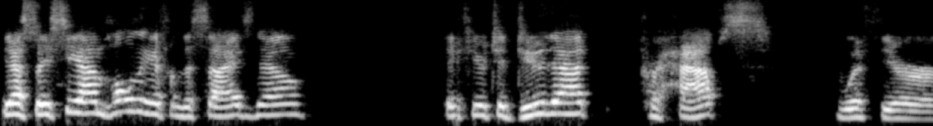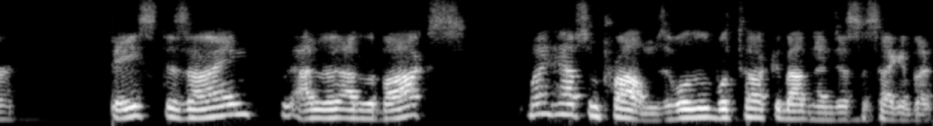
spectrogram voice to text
yeah, so you see, I'm holding it from the sides now. If you're to do that, perhaps with your base design out of the, out of the box, might have some problems. We'll we'll talk about that in just a second. But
